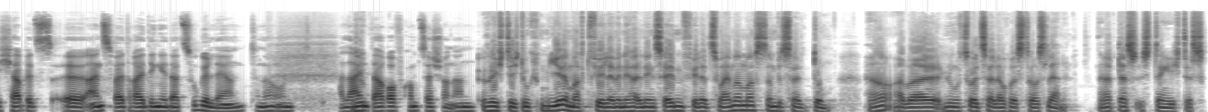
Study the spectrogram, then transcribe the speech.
ich habe jetzt äh, ein, zwei, drei Dinge dazugelernt. Ne? Und allein ja. darauf kommt es ja schon an. Richtig, du, jeder macht Fehler. Wenn du halt denselben Fehler zweimal machst, dann bist du halt dumm. Ja, aber du sollst halt auch was daraus lernen. Ja, das ist, denke ich, das,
